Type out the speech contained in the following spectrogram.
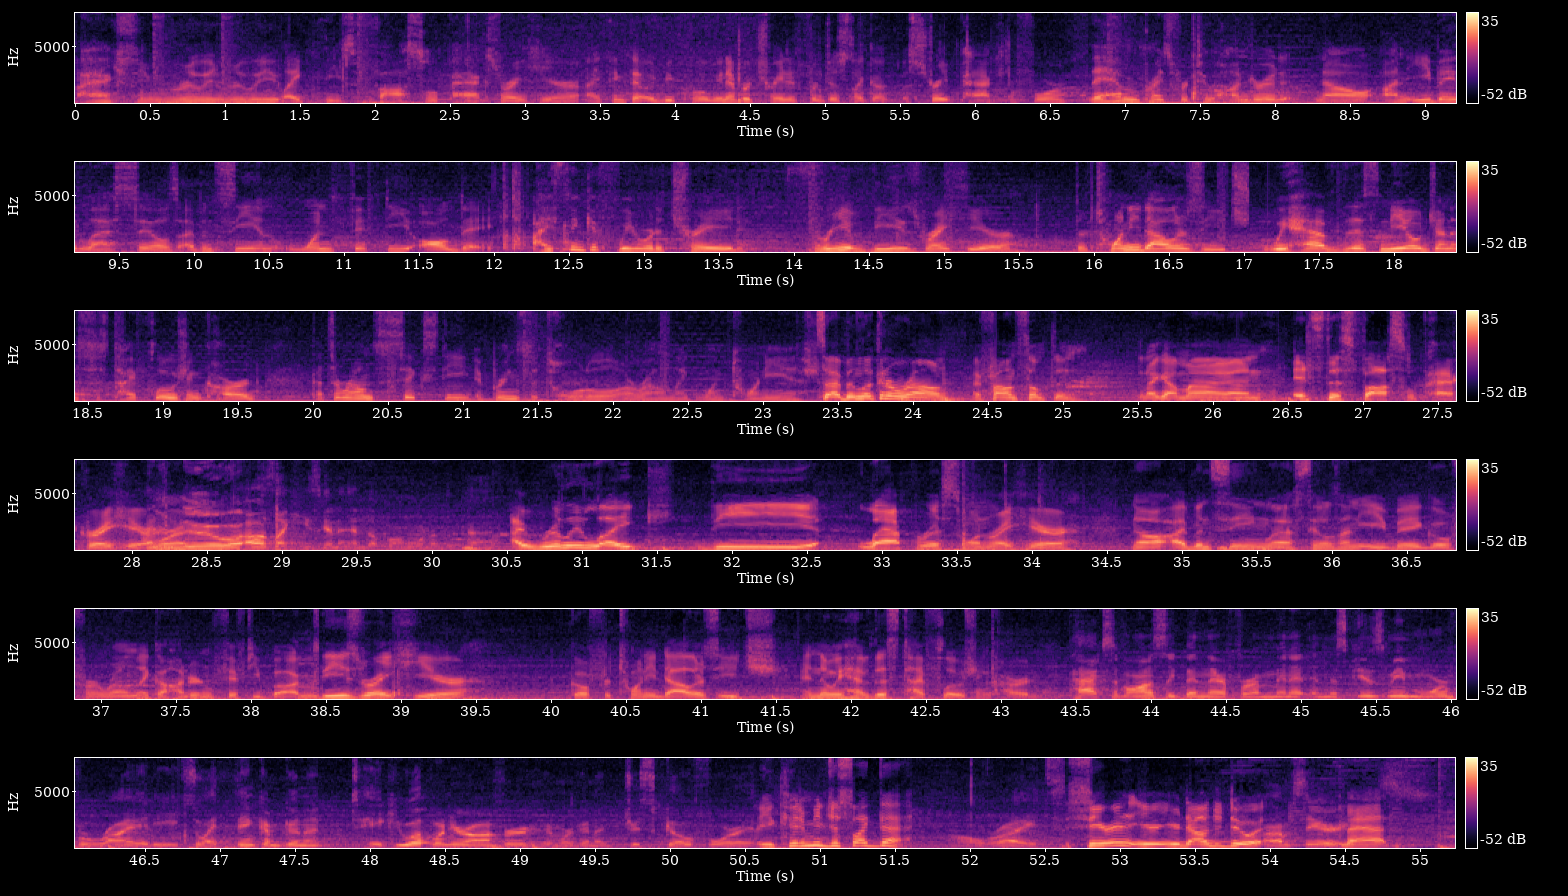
I actually really, really like these fossil packs right here. I think that would be cool. We never traded for just like a, a straight pack before. They have them priced for 200. Now on eBay last sales, I've been seeing 150 all day. I think if we were to trade three of these right here, they're $20 each. We have this Neo Genesis Typhlosion card that's around 60. It brings the total around like 120-ish. So I've been looking around. I found something that I got my eye on. It's this fossil pack right here. I knew. I was like, he's gonna end up on one of the packs. I really like the Lapras one right here. Now, I've been seeing last sales on eBay go for around like 150 bucks. Mm. These right here go for $20 each. And then we have this Typhlosion card. Packs have honestly been there for a minute, and this gives me more variety. So I think I'm gonna take you up on your offer, and we're gonna just go for it. Are you kidding me? Just like that? All right. Serious? You're, you're down to do it? I'm serious. Matt,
